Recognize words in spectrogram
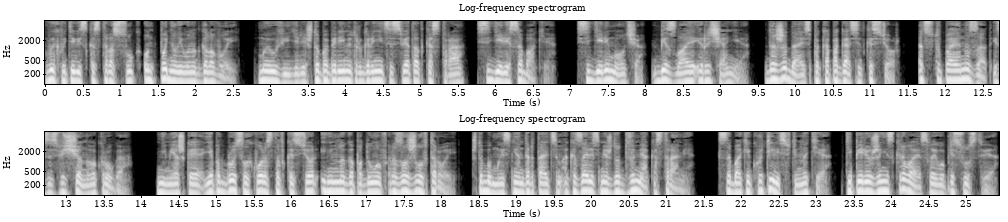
Выхватив из костра сук, он поднял его над головой. Мы увидели, что по периметру границы света от костра сидели собаки. Сидели молча, без лая и рычания, дожидаясь, пока погаснет костер, отступая назад из освещенного круга. Не мешкая, я подбросил хвороста в костер и, немного подумав, разложил второй, чтобы мы с неандертальцем оказались между двумя кострами. Собаки крутились в темноте, теперь уже не скрывая своего присутствия.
